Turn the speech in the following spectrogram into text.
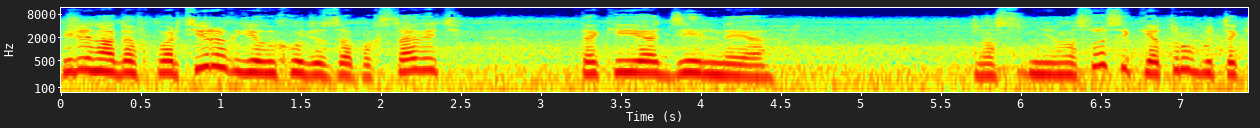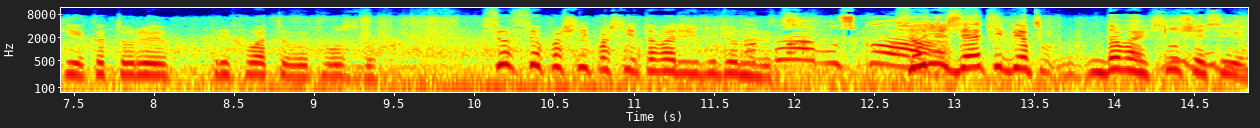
Или надо в квартирах, где выходит запах, ставить такие отдельные нас- не насосики, а трубы такие, которые прихватывают воздух. Все, все, пошли, пошли, товарищ Буденовец. Бабушка! Все нельзя тебе. Давай, слушайся ее.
